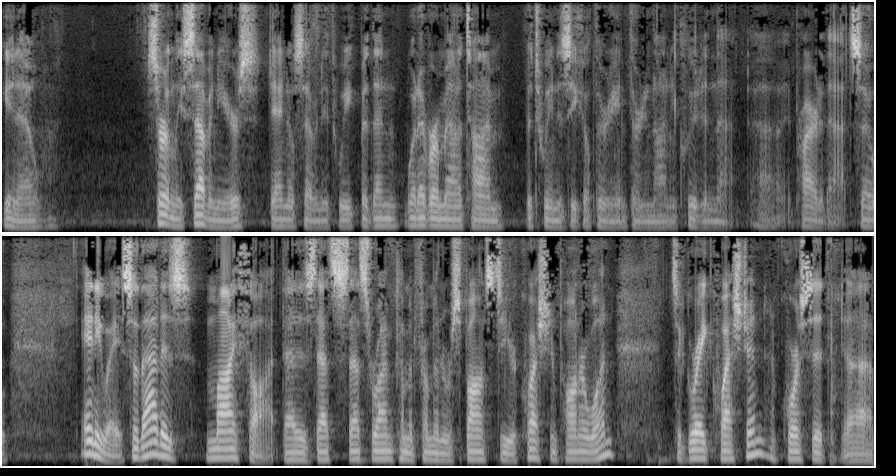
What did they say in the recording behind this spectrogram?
you know, certainly seven years, Daniel's 70th week, but then whatever amount of time between Ezekiel 38 and 39 included in that, uh, prior to that. So, anyway, so that is my thought. That is, that's, that's where I'm coming from in response to your question, Pawner One. It's a great question. Of course, it uh,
